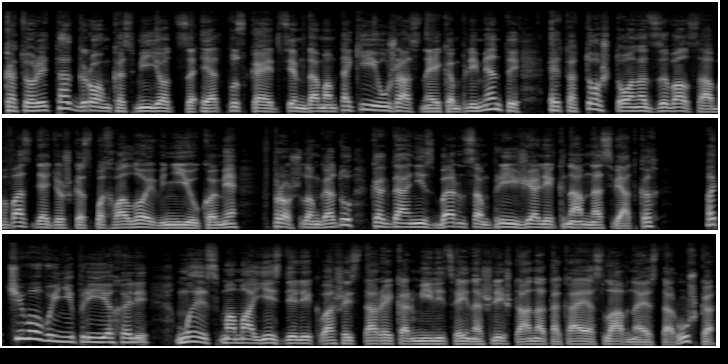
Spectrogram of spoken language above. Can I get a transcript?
который так громко смеется и отпускает всем дамам такие ужасные комплименты, это то, что он отзывался об вас, дядюшка, с похвалой в Ньюкоме в прошлом году, когда они с Бернсом приезжали к нам на святках. Отчего вы не приехали? Мы с мама ездили к вашей старой кормилице и нашли, что она такая славная старушка».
